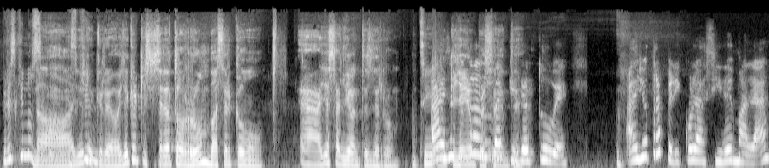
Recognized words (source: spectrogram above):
pero es que no, No, sé, es yo que no creo. Yo creo que si sale otro Room va a ser como... Ah, ya salió antes de Room. sí, Ah, que ya es hay un otra duda que precedente. yo tuve. ¿Hay otra película así de mala?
